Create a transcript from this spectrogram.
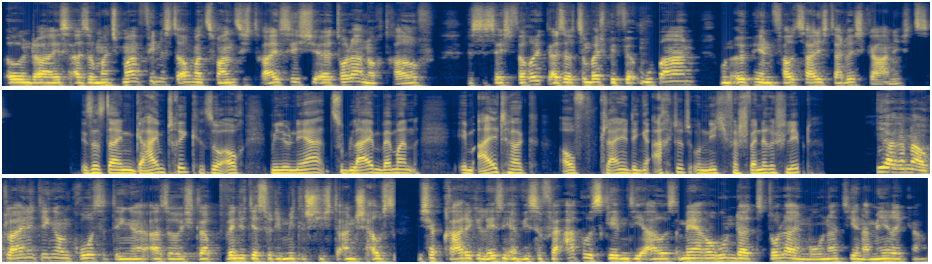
Und da ist also manchmal findest du auch mal 20, 30 äh, Dollar noch drauf. Das ist echt verrückt. Also zum Beispiel für U-Bahn und ÖPNV zahle ich dadurch gar nichts. Ist das dein Geheimtrick, so auch Millionär zu bleiben, wenn man im Alltag auf kleine Dinge achtet und nicht verschwenderisch lebt? Ja, genau, kleine Dinge und große Dinge. Also ich glaube, wenn du dir so die Mittelschicht anschaust, ich habe gerade gelesen, irgendwie so für Abos geben die aus mehrere hundert Dollar im Monat hier in Amerika.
